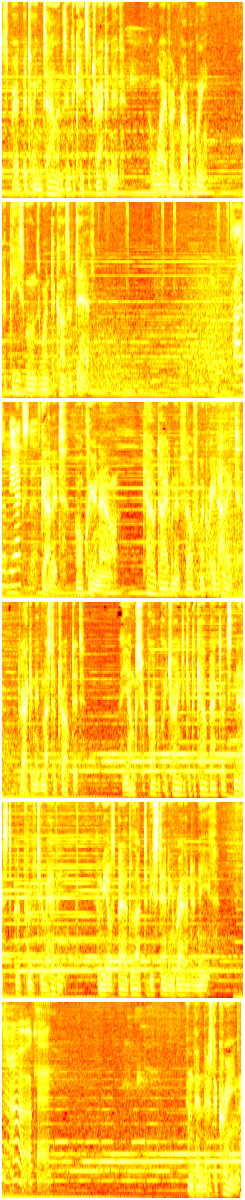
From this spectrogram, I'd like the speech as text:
Spread between talons indicates a draconid. A wyvern, probably. But these wounds weren't the cause of death. Cause of the accident. Got it. All clear now. Cow died when it fell from a great height. Draconid must have dropped it. A youngster probably trying to get the cow back to its nest, but it proved too heavy. Emil's bad luck to be standing right underneath. Oh, okay. And then there's the crane.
